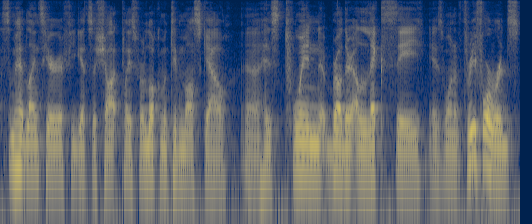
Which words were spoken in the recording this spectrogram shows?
some headlines here if he gets a shot. Plays for Lokomotiv Moscow. Uh, his twin brother Alexei is one of three forwards.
